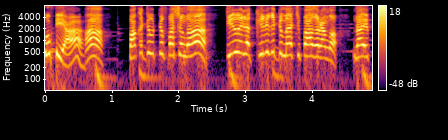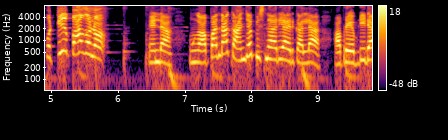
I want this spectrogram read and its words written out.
கூப்பிட்டியா? பக்கத்து வீட்டு பசங்க டிவில கிரிக்கெட் மேட்ச் பாக்குறாங்க. நான் இப்போ டிவி பார்க்கணும். ஏண்டா உங்க அப்பா தான் கஞ்ச பிஸ்னாரியா இருக்கல்ல? அப்புறம் எப்படிடா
